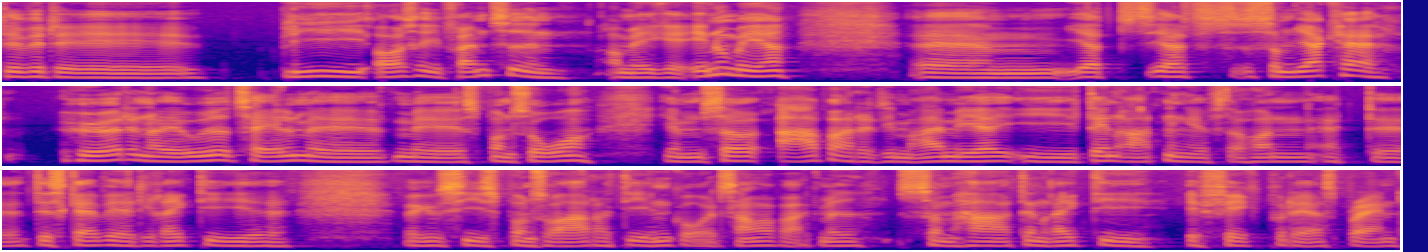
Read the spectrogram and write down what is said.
Det vil det blive også i fremtiden, om ikke endnu mere. Øh, jeg, jeg, som jeg kan høre det, når jeg er ude og tale med, med sponsorer, jamen så arbejder de meget mere i den retning efterhånden, at øh, det skal være de rigtige øh, hvad kan vi sige, sponsorater, de indgår et samarbejde med, som har den rigtige effekt på deres brand.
